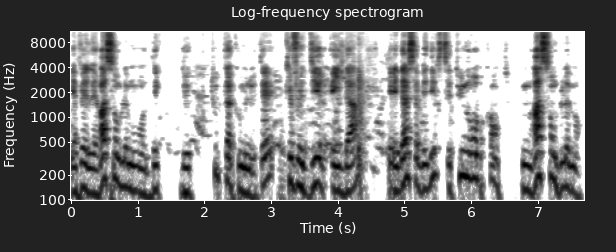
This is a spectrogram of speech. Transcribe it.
il y avait les rassemblements de, toute la communauté. Que veut dire Eida Eida, ça veut dire c'est une rencontre, un rassemblement.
